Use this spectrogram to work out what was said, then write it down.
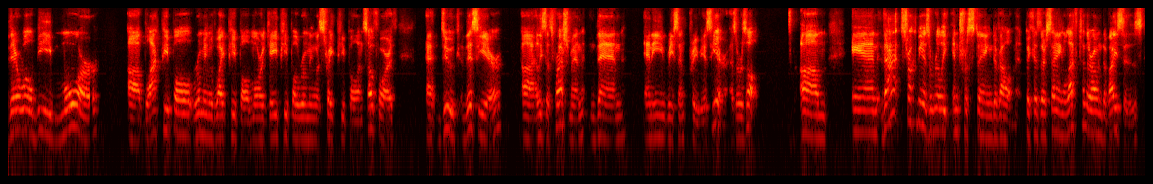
there will be more uh, black people rooming with white people, more gay people rooming with straight people, and so forth at Duke this year, uh, at least as freshmen, than any recent previous year as a result. Um, and that struck me as a really interesting development because they're saying, left to their own devices,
